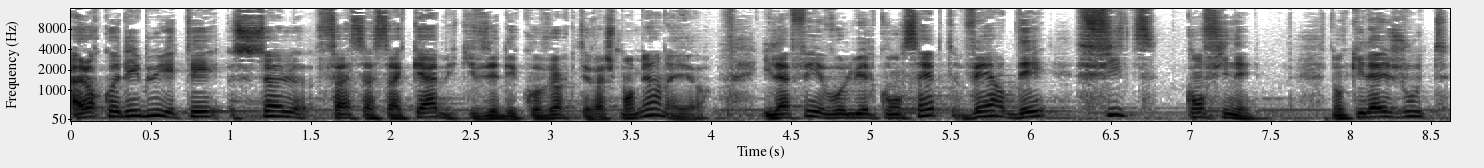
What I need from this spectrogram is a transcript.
Alors qu'au début, il était seul face à sa cam et qui faisait des covers qui étaient vachement bien d'ailleurs. Il a fait évoluer le concept vers des feats confinés. Donc il ajoute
